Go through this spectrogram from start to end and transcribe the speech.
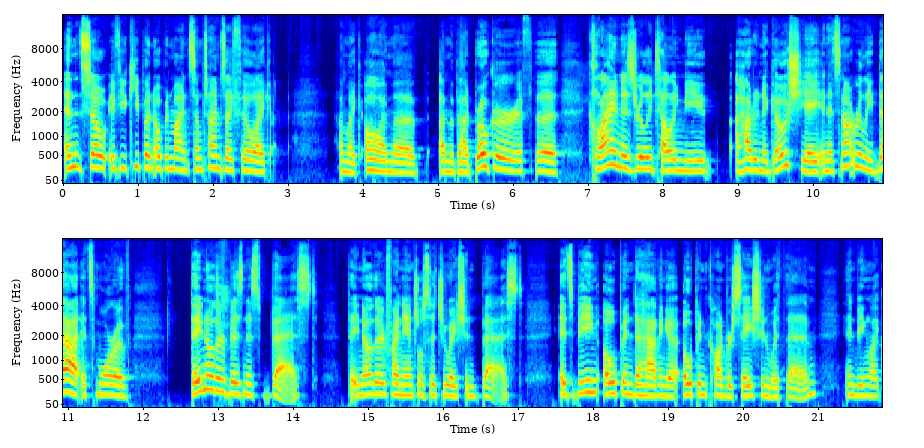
And so if you keep an open mind, sometimes I feel like I'm like, oh, I'm a I'm a bad broker if the client is really telling me how to negotiate and it's not really that, it's more of they know their business best. They know their financial situation best. It's being open to having an open conversation with them and being like,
